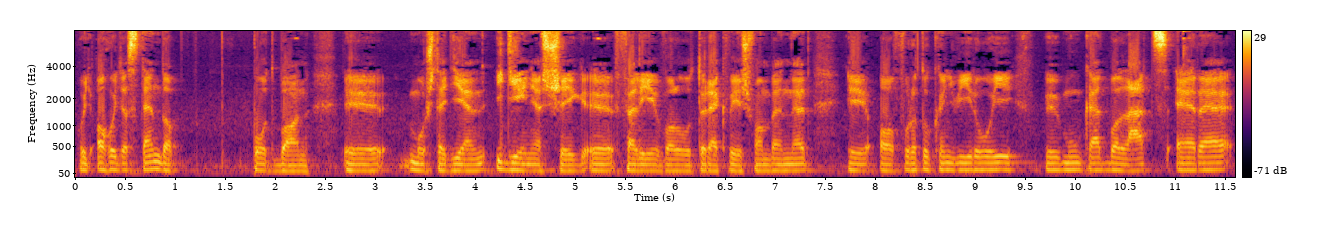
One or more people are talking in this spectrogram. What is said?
hogy ahogy a stand-up potban most egy ilyen igényesség felé való törekvés van benned, a forgatókönyvírói munkádban látsz erre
